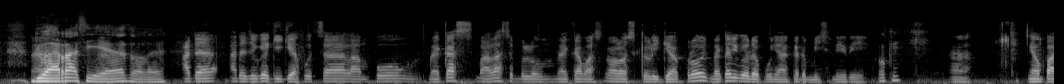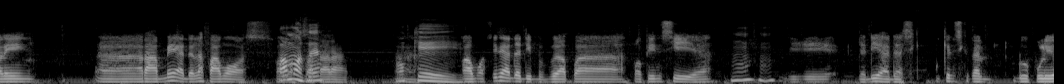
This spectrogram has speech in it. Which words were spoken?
Juara sih ya soalnya. ada ada juga Giga Futsal Lampung. Mereka malah sebelum mereka masuk lolos ke Liga Pro, mereka juga udah punya akademi sendiri. Oke. Yang paling eh, rame adalah Famos. Famos, ya? Mataram. Nah, Oke. Famos ini ada di beberapa provinsi ya. Mhm. Di- jadi ada mungkin sekitar 20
